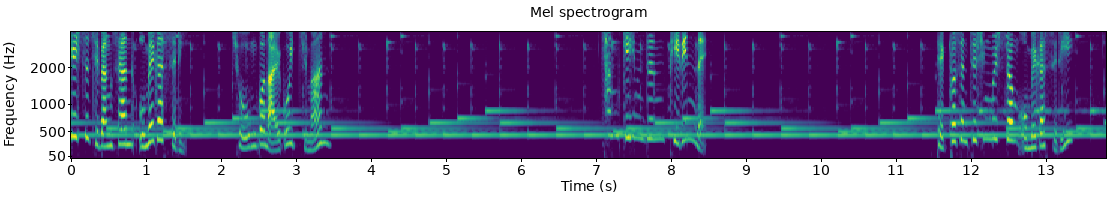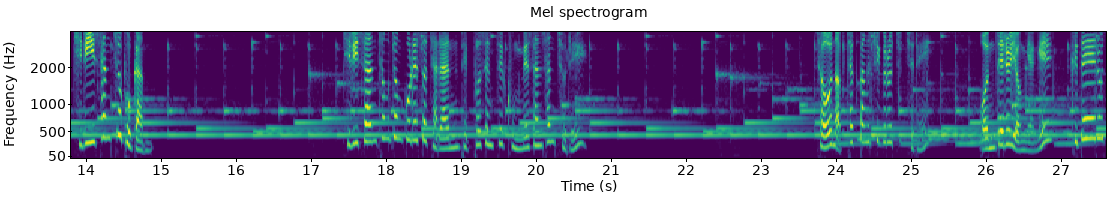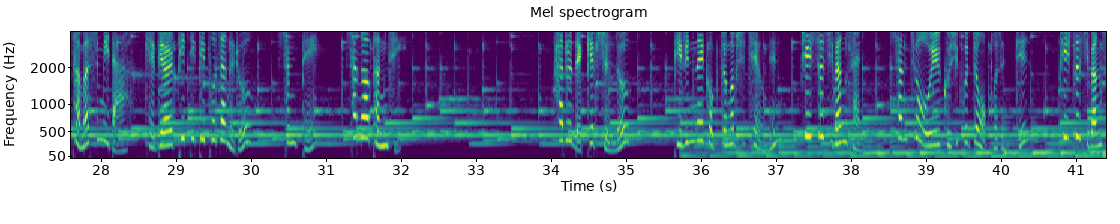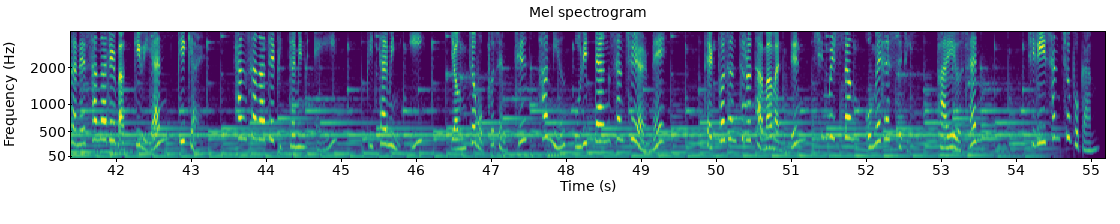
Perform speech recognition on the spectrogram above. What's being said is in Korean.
필수 지방산 오메가3. 좋은 건 알고 있지만 참기 힘든 비린내. 100% 식물성 오메가3 지리산초 보감. 지리산 청정골에서 자란 100% 국내산 산초를 저온 압착 방식으로 추출해 원재료 영양을 그대로 담았습니다. 개별 PTP 포장으로 산패, 산화 방지. 하루 4캡슐로 비린내 걱정 없이 채우는 필수 지방산 산초 오일 99.5% 필수 지방산의 산화를 막기 위한 비결. 항산화제 비타민 A, 비타민 E 0.5% 함유. 우리 땅 산초 열매 100%로 담아 만든 식물성 오메가3 바이오산 지리 산초 보감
